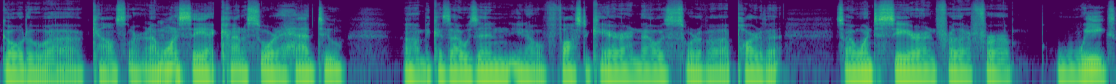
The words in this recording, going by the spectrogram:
go to a counselor, and I want to say I kind of sort of had to, um, because I was in you know foster care, and that was sort of a part of it. So I went to see her, and for the, for weeks,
